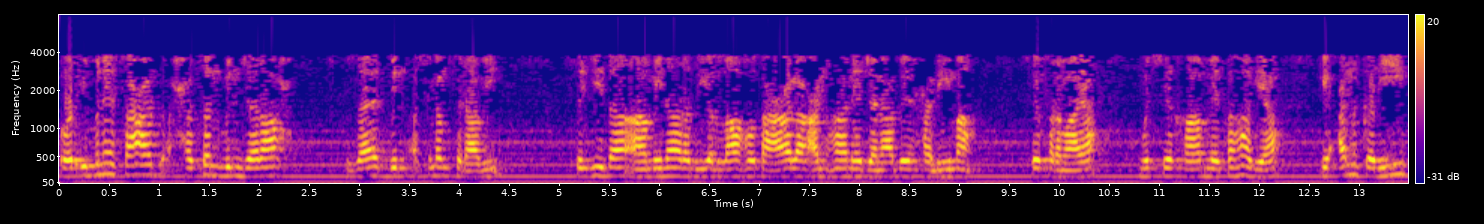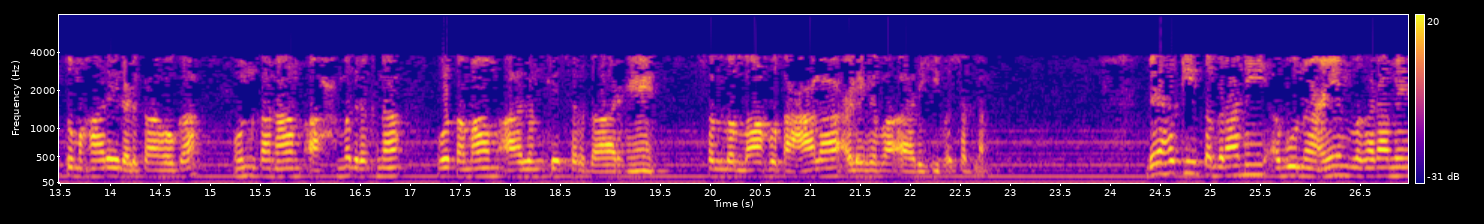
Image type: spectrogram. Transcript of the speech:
اور ابن سعد حسن بن جراح، زید بن اسلم سراوی سیدہ آمینہ رضی اللہ تعالی عنہا نے جناب حلیمہ سے فرمایا، مجھ سے خواب میں کہا گیا کہ ان قریب تمہارے لڑکا ہوگا، ان کا نام احمد رکھنا، وہ تمام عالم کے سردار ہیں۔ صلی اللہ تعالی علیہ وآلہ وسلم۔ بحقی تبرانی ابو نعیم وغیرہ میں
